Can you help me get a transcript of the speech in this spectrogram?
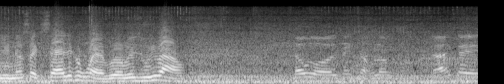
Nhìn nó sạch sẽ chứ không phải vừa mới dúi vào. Lâu rồi danh chậu lâu. Đấy cây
